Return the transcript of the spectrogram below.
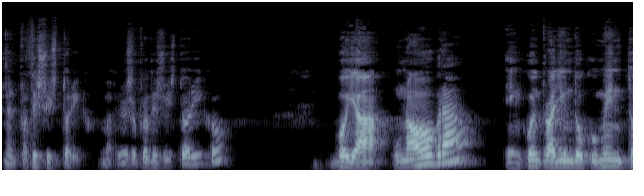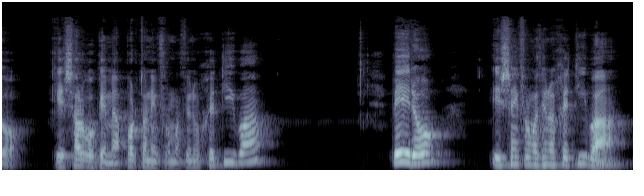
en el proceso histórico. Imaginaos el proceso histórico, voy a una obra, encuentro allí un documento que es algo que me aporta una información objetiva, pero esa información objetiva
